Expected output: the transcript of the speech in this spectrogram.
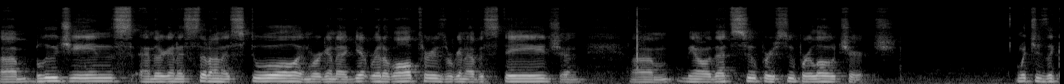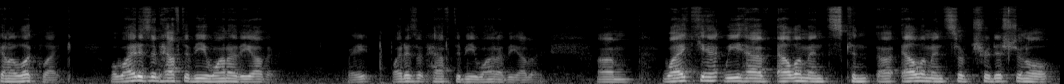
um, blue jeans and they're going to sit on a stool and we're going to get rid of altars. We're going to have a stage and um, you know, that's super, super low church. Which is it going to look like? Well, why does it have to be one or the other? Right? Why does it have to be one or the other? Um, why can't we have elements con, uh, elements of traditional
